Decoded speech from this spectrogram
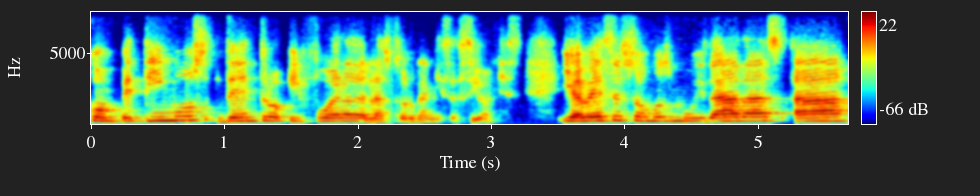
competimos dentro y fuera de las organizaciones. Y a veces somos muy dadas a,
